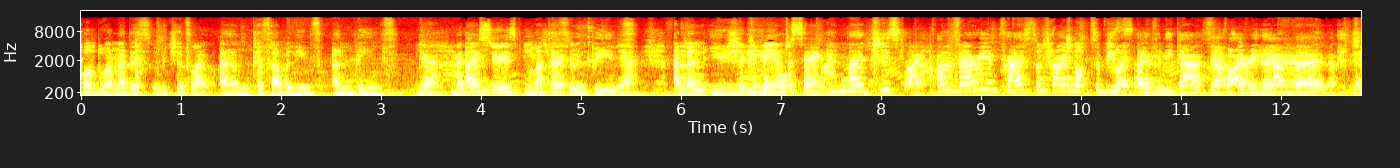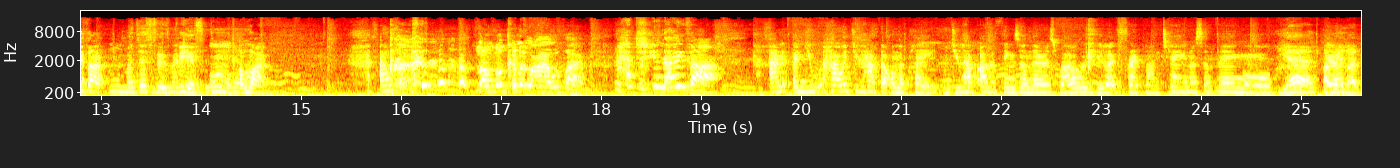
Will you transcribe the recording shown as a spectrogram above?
Pondu ya madesu, which is like um, cassava leaves and beans. Yeah, Madesu Um, is beans. Madesu right? is beans. Yeah. And then usually. Look at me, I'm just saying. I'm like, she's like, I'm very impressed. I'm trying not to be like overly gassed, Yeah, but I really yeah, am yeah, though. She's like, mm, Madesu is beans. Mm. I'm like, And, I'm not gonna lie, I was like, how did you know that? And and you, how would you have that on the plate? Would you have other things on there as well? Would it be like fried plantain or something, or Yeah, I Yeah? mean, like,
